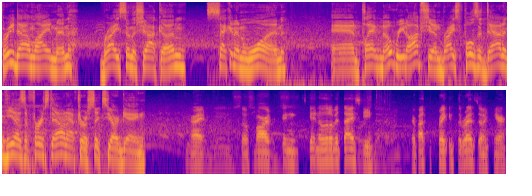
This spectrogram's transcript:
Three down linemen. Brice in the shotgun. Second and one. And play note read option. Brice pulls it down and he has a first down after a six yard gain. All right. So far, it's getting, it's getting a little bit dicey. They're about to break into the red zone here.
